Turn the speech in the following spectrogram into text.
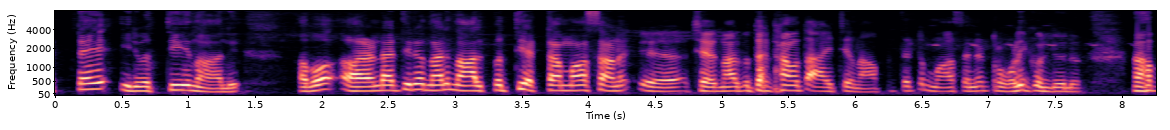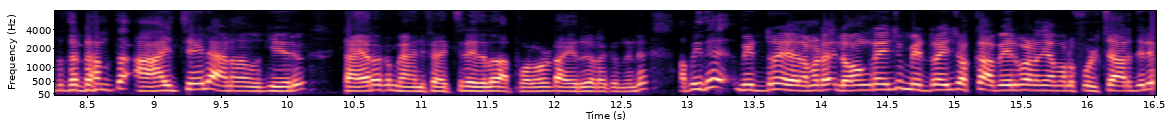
എട്ട് ഇരുപത്തി നാല് അപ്പോൾ രണ്ടായിരത്തി ഇരുപത്തിനാല് നാൽപ്പത്തി എട്ടാം മാസമാണ് നാൽപ്പത്തി എട്ടാമത്തെ ആഴ്ച നാൽപ്പത്തെട്ട് മാസം തന്നെ ട്രോളി കൊല്ലുമല്ലോ നാൽപ്പത്തെട്ടാമത്തെ ആഴ്ചയിലാണ് നമുക്ക് ഈ ഒരു ടയറൊക്കെ മാനുഫാക്ചർ ചെയ്തുള്ളത്. അപ്പോളോ ടയർ കിടക്കുന്നുണ്ട്. അപ്പോൾ ഇത് മിഡ് നമ്മുടെ ലോങ് റേഞ്ചും മിഡ് റേഞ്ചും ഒക്കെ അവൈലബിൾ ആണ്. ഞാൻ പറഞ്ഞു ഫുൾ ചാർജിൽ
